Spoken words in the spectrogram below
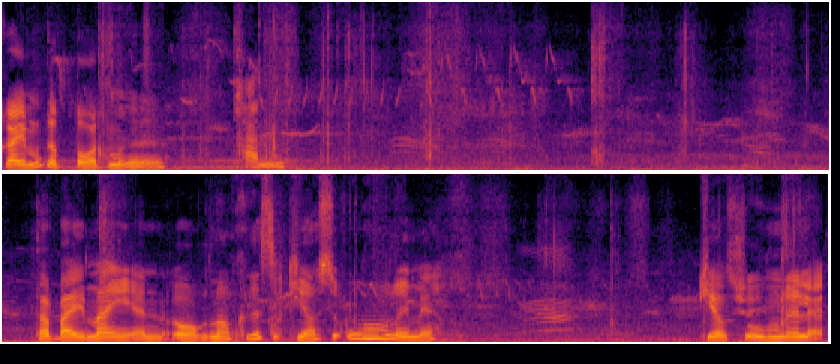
ไก่มันก็ตอดมือคันถ้าใบไม้อันออกเนาะคือสีเขียวสะอุ้มเลยไหม เขียวชะอุ้มเลยแหละ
